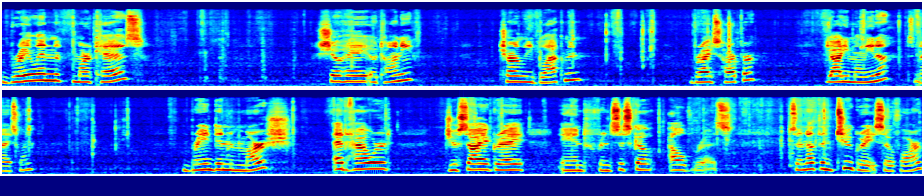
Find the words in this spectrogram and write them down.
Brailyn Marquez, Shohei Ohtani, Charlie Blackmon, Bryce Harper, Yadi Molina, it's a nice one, Brandon Marsh, Ed Howard, Josiah Gray, and Francisco Alvarez. So nothing too great so far.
